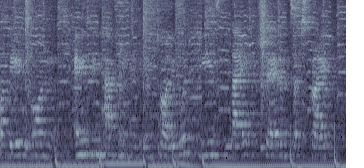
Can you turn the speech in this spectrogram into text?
updates on anything happening in Tollywood, please like, share, and subscribe.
